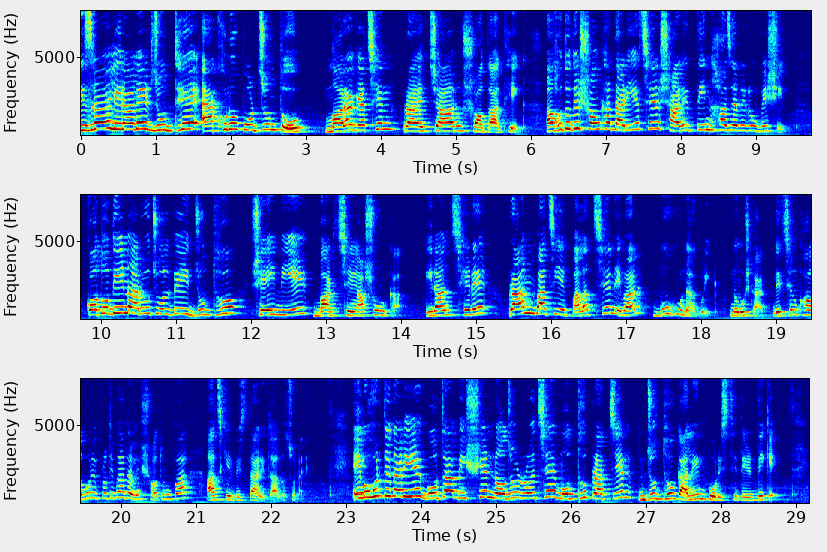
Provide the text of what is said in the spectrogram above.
Israel ইরানের যুদ্ধে এখনও পর্যন্ত মারা গেছেন প্রায় চার শতাধিক। আহতদের সংখ্যা দাঁড়িয়েছে সাড়ে তিন হাজারেরও বেশি। কতদিন আরও চলবে এই যুদ্ধ, সেই নিয়ে বাড়ছে আশঙ্কা। ইরান ছেড়ে প্রাণ বাঁচিয়ে পালাচ্ছেন এবার বহু নাগরিক। নমস্কার, দেখছেন খবরে প্রতিবাদ, আমি শতরূপা, আজকের বিস্তারিত আলোচনায়। এই মুহূর্তে দাঁড়িয়ে গোটা বিশ্বের নজর রয়েছে মধ্যপ্রাচ্যের যুদ্ধকালীন পরিস্থিতির দিকে।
